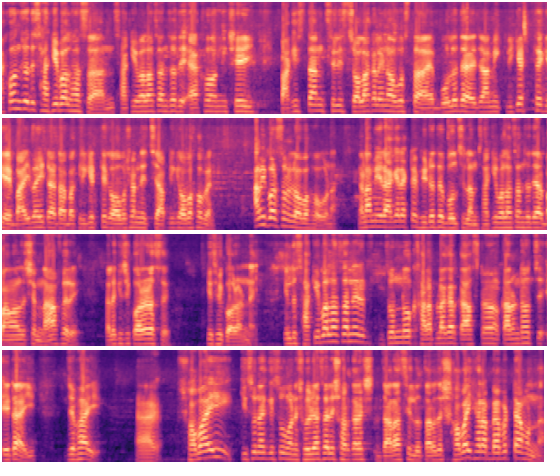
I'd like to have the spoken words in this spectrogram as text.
এখন যদি সাকিব আল হাসান, সাকিব আল হাসান যদি এখন সেই পাকিস্তান সিরিজ চলাকালীন অবস্থায় বলে দেয় যে, আমি ক্রিকেট থেকে বাই বাই টাটা বা ক্রিকেট থেকে অবসর নিচ্ছি আপনি কি অবাক হবেন? আমি পার্সোনালি অবাক হব না। কারণ আমি এর আগের একটা ভিডিওতে বলছিলাম, সাকিব আল হাসান যদি আর বাংলাদেশে না ফেরে, তাহলে কিছু করার আছে? কিছুই করার নাই। কিন্তু সাকিব আল হাসানের জন্য খারাপ লাগার কাজটা, কারণটা হচ্ছে এটাই যে, ভাই সবাই কিছু না কিছু মানে স্বৈরাচারী সরকারের যারা ছিল, তারা যে সবাই খারাপ, ব্যাপারটা এমন না।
